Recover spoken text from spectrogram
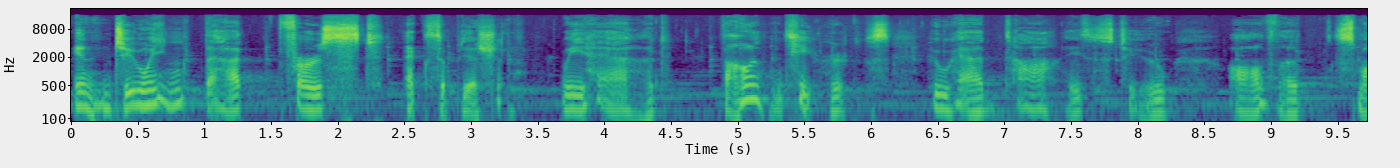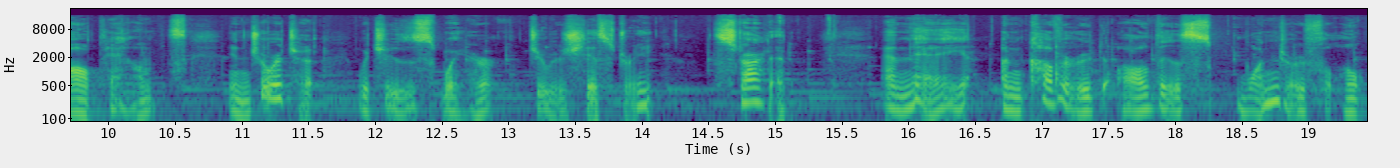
In doing that first exhibition, we had volunteers who had ties to all the small towns in Georgia, which is where Jewish history started. And they uncovered all this wonderful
